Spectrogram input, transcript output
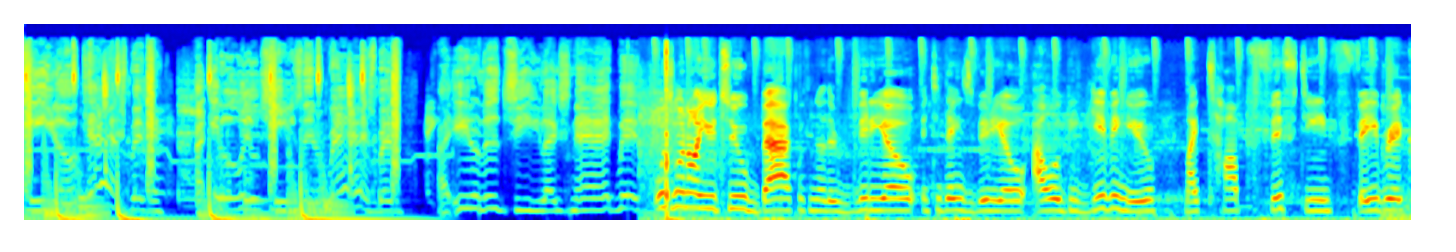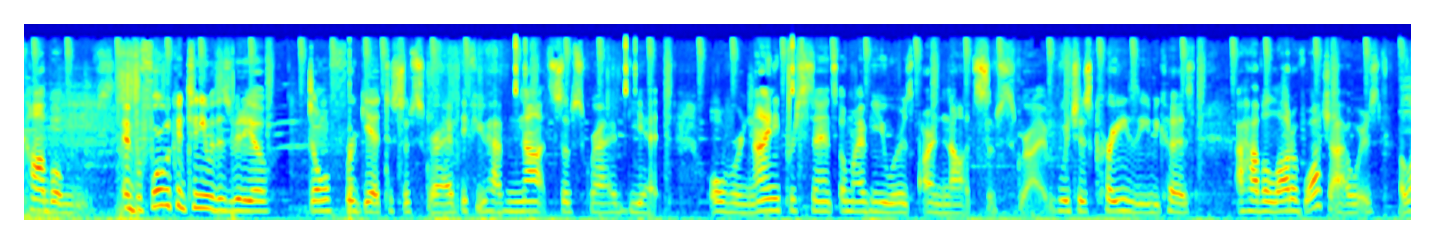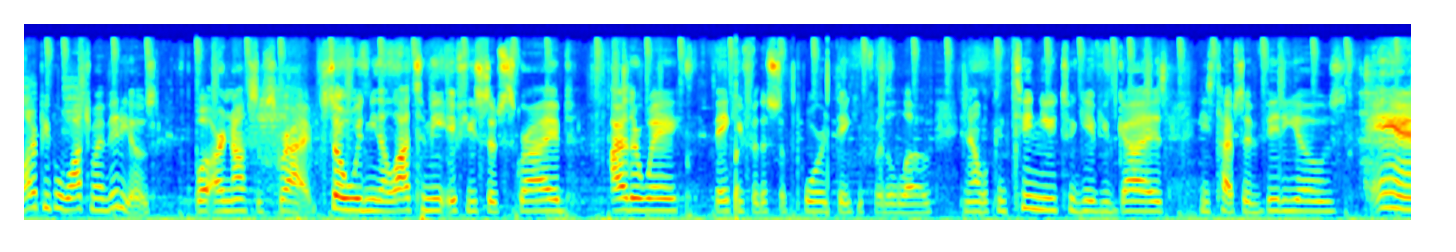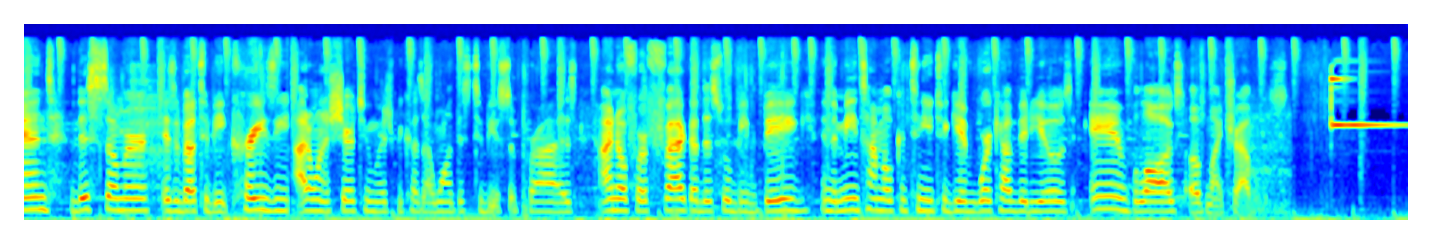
feed all cash, baby. I a little cheese and a rash, baby. I eat a little cheese like snack, baby. What's going on YouTube? Back with another video. In today's video, I will be giving you my top 15 favorite combo moves. And before we continue with this video, don't forget to subscribe if you have not subscribed yet. Over 90% of my viewers are not subscribed, which is crazy because I have a lot of watch hours. A lot of people watch my videos, but are not subscribed. So it would mean a lot to me if you subscribed Either way, thank you for the support, thank you for the love, and I will continue to give you guys these types of videos. And this summer is about to be crazy. I don't want to share too much because I want this to be a surprise. I know for a fact that this will be big. In the meantime, I'll continue to give workout videos and vlogs of my travels.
